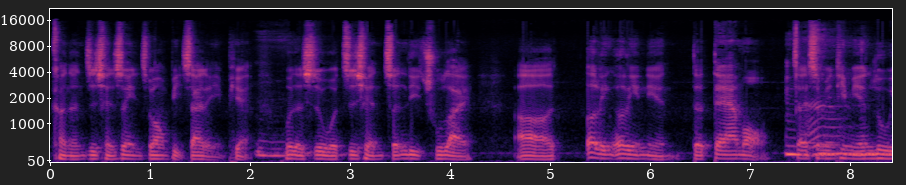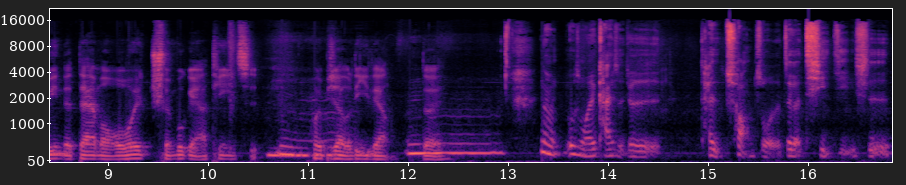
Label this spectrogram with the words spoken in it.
可能之前摄影之王比赛的影片，嗯。或者是我之前整理出来呃二零二零年的 demo，在视频厅里面录音的 demo，我会全部给他听一次，嗯。会比较有力量。对，嗯，那为什么会开始就是开始创作的这个契机是？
